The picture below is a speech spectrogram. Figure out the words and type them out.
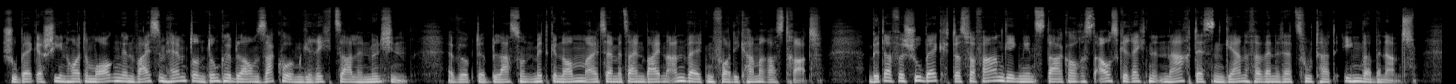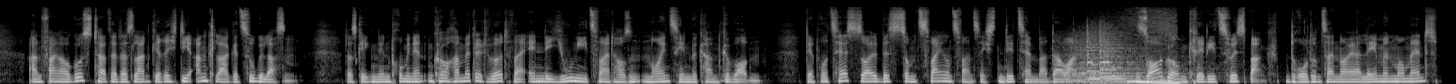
Schubeck erschien heute Morgen in weißem Hemd und dunkelblauem Sakko im Gerichtssaal in München. Er wirkte blass und mitgenommen, als er mit seinen beiden Anwälten vor die Kameras trat. Bitter für Schubeck, das Verfahren gegen den Starkoch ist ausgerechnet nach dessen gerne verwendeter Zutat Ingwer benannt. Anfang August hatte das Landgericht die Anklage zugelassen. Dass gegen den prominenten Koch ermittelt wird, war Ende Juni 2019 bekannt geworden. Der Prozess soll bis zum 22. Dezember dauern. Sorge um Credit Suisse Bank. Droht uns ein neuer Lehman-Moment?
